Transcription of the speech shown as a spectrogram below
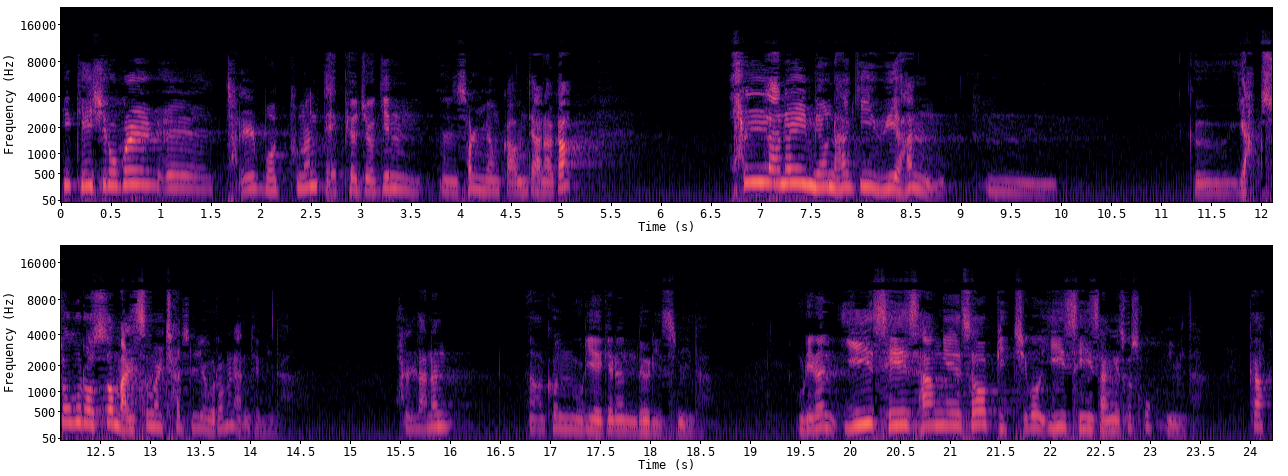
이 계시록을 에, 잘못 푸는 대표적인 음, 설명 가운데 하나가 환란을 면하기 위한 음, 그 약속으로서 말씀을 찾으려고 그러면 안 됩니다. 환란은 아, 그건 우리에게는 늘 있습니다. 우리는 이 세상에서 빛이고 이 세상에서 소금입니다. 그러니까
